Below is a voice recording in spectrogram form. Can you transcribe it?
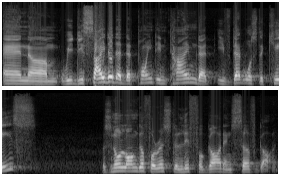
And um, we decided at that point in time that if that was the case, it was no longer for us to live for God and serve God.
